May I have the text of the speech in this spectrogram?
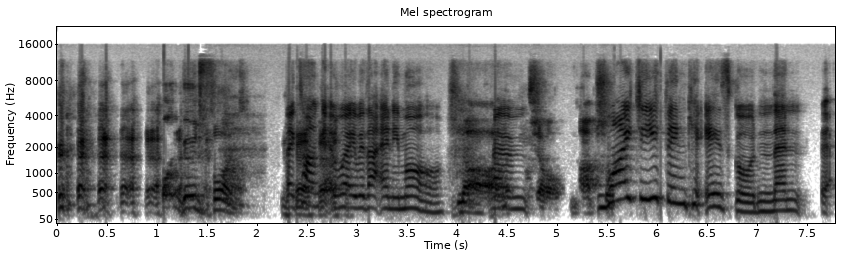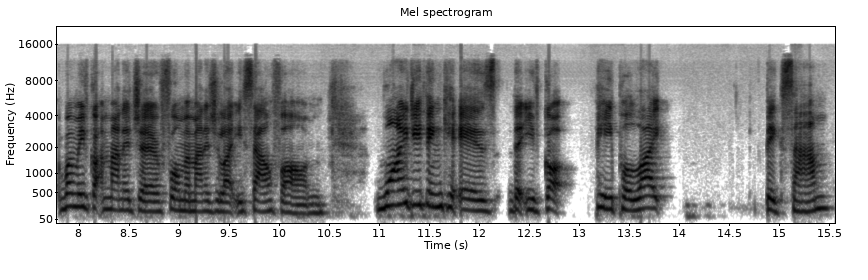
What good fun! They can't get away with that anymore. No, Um, so, absolutely. Why do you think it is, Gordon? Then, when we've got a manager, a former manager like yourself on, why do you think it is that you've got people like Big Sam,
